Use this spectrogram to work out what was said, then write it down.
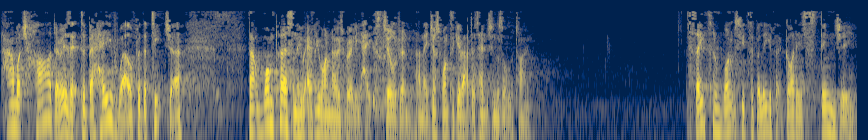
How much harder is it to behave well for the teacher, that one person who everyone knows really hates children and they just want to give out detentions all the time? Satan wants you to believe that God is stingy,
